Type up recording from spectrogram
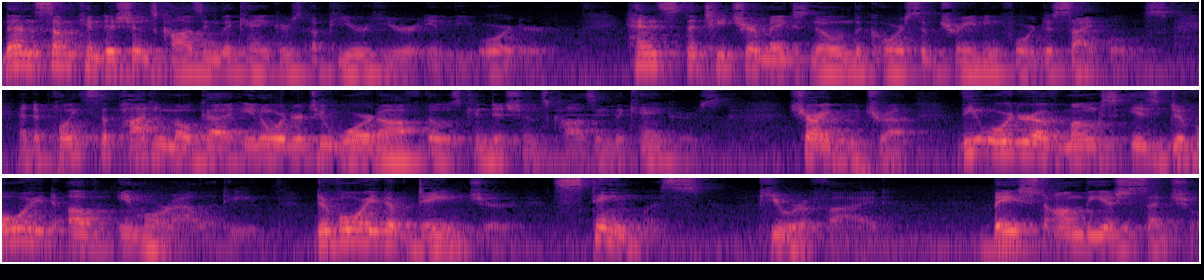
then some conditions causing the cankers appear here in the order. Hence, the teacher makes known the course of training for disciples and appoints the patimokkha in order to ward off those conditions causing the cankers. Shariputra, the order of monks is devoid of immorality, devoid of danger, stainless, purified, based on the essential.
